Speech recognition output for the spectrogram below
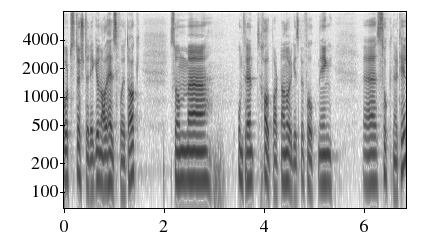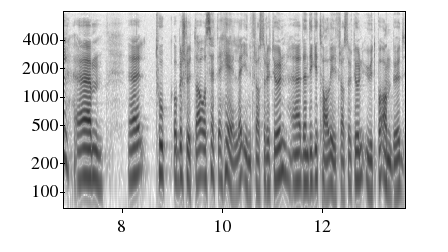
vårt største regionale helseforetak, som omtrent halvparten av Norges befolkning eh, sokner til, ehm, eh, tok og beslutta å sette hele infrastrukturen, eh, den digitale infrastrukturen ut på anbud.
